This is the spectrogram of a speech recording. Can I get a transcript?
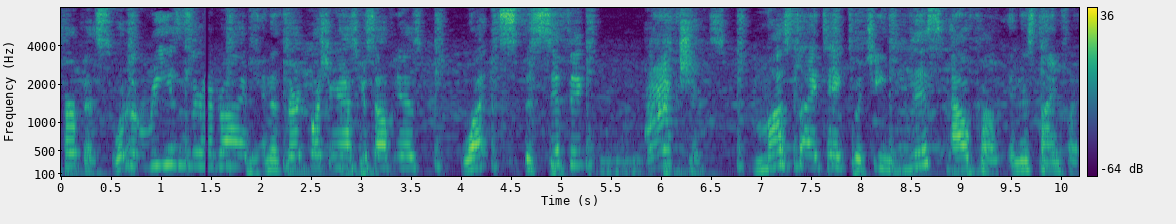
purpose? What are the reasons that are going to drive me? And the third question you ask yourself is what specific actions must I take to achieve this outcome in this time frame?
